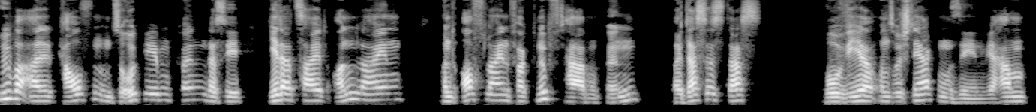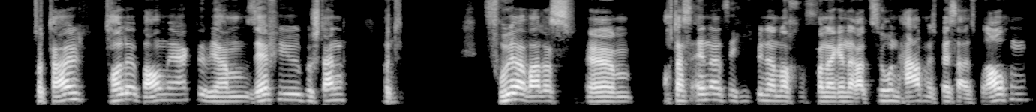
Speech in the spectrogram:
überall kaufen und zurückgeben können, dass sie jederzeit online und offline verknüpft haben können, weil das ist das, wo wir unsere Stärken sehen. Wir haben total tolle Baumärkte, wir haben sehr viel Bestand und früher war das, ähm, auch das ändert sich. Ich bin ja noch von der Generation, haben ist besser als brauchen.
